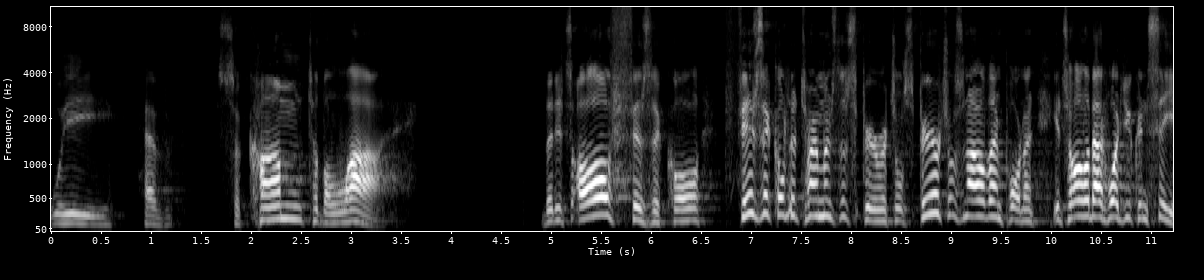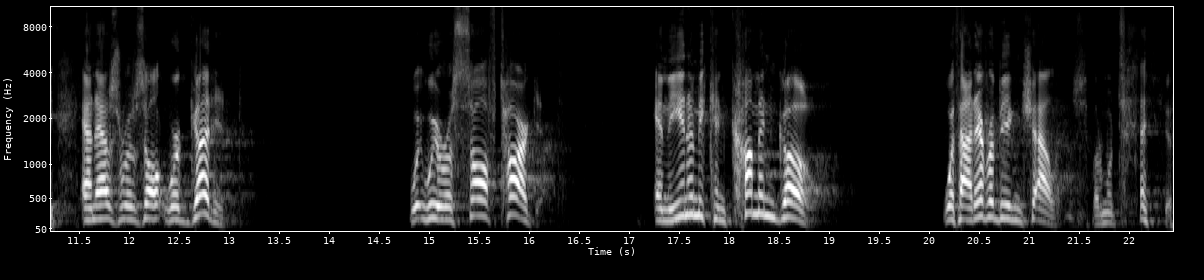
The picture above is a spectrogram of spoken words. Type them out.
we have succumbed to the lie that it's all physical. Physical determines the spiritual. Spiritual is not all that important. It's all about what you can see. And as a result, we're gutted. We're a soft target. And the enemy can come and go without ever being challenged. But I'm going to tell you,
